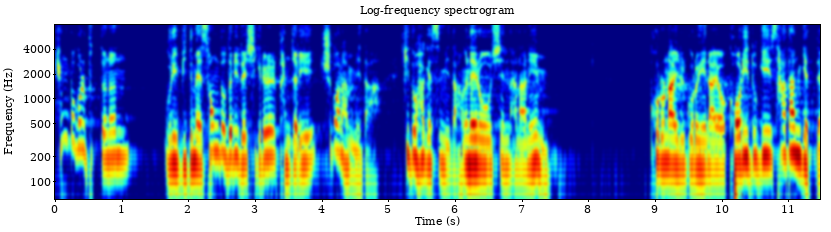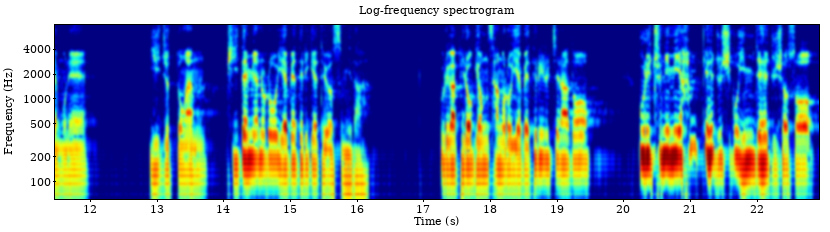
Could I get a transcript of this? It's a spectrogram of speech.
행복을 붙드는 우리 믿음의 성도들이 되시기를 간절히 축원합니다. 기도하겠습니다. 은혜로우신 하나님, 코로나19로 인하여 거리두기 4단계 때문에 2주 동안 비대면으로 예배드리게 되었습니다. 우리가 비록 영상으로 예배 드릴지라도 우리 주님이 함께 해주시고 임재해 주셔서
